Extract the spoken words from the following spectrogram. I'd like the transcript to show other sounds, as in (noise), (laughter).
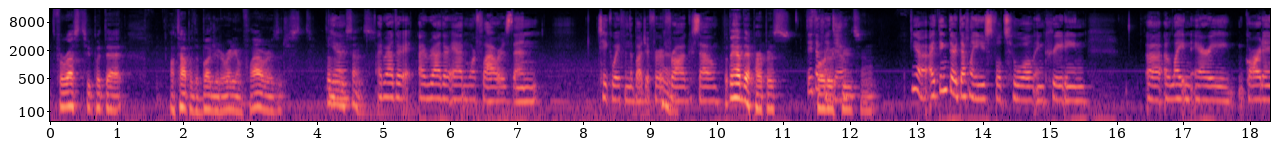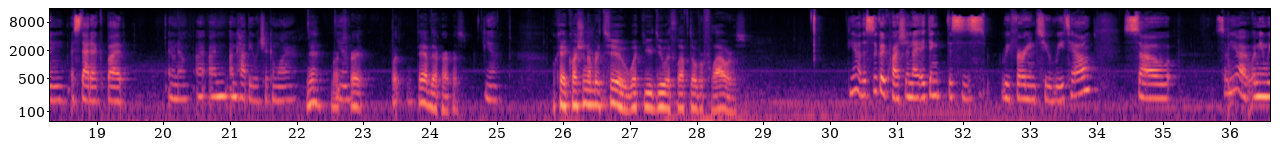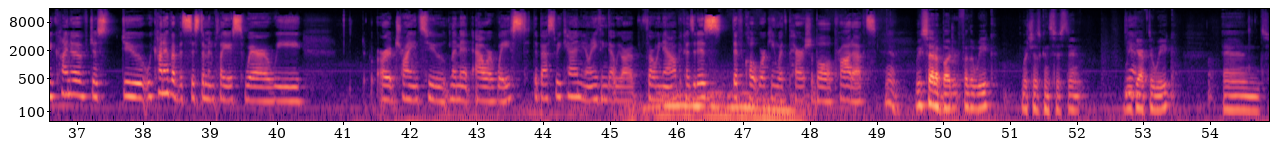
for us to put that on top of the budget already on flowers, it just doesn't Yeah. make sense. I'd rather I'd rather add more flowers than take away from the budget for a Yeah. frog. So But they have that purpose. They photo definitely do. shoots and Yeah, I think they're definitely a useful tool in creating uh, a light and airy garden aesthetic. But I don't know. I, I'm I'm happy with chicken wire. yeah, works Yeah. great. But they have their purpose. Yeah. Okay, question number two: What do you do with leftover flowers? Yeah, this is a good question. I, I think this is referring to retail. So, so yeah, I mean, we kind of just do. We kind of have a system in place where we are trying to limit our waste the best we can. You know, anything that we are throwing out because it is difficult working with perishable products. Yeah, we set a budget for the week, which is consistent week Yeah. after week, and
